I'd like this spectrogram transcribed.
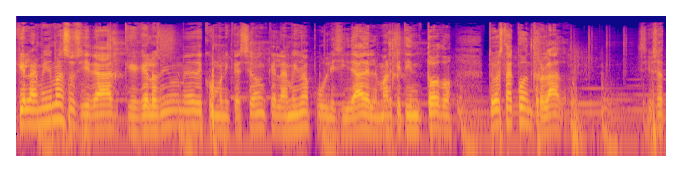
que la misma sociedad, que, los mismos medios de comunicación, que la misma publicidad, el marketing, todo, todo está controlado. O sea,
